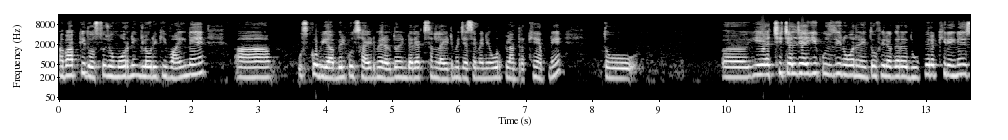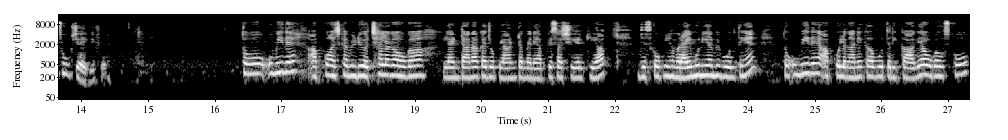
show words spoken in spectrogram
अब आपकी दोस्तों जो मॉर्निंग ग्लोरी की वाइन है आ, उसको भी आप बिल्कुल साइड में रख दो इनडायरेक्ट सनलाइट में जैसे मैंने और प्लांट रखे हैं अपने। तो आ, ये अच्छी चल जाएगी कुछ दिन और नहीं तो फिर अगर धूप में रखी रही ना ये सूख जाएगी फिर। तो उम्मीद है आपको आज का वीडियो अच्छा लगा होगा। लेंटाना का जो प्लांट है, मैंने आपके साथ शेयर किया, जिसको कि हम राइमुनिया भी बोलते हैं। तो उम्मीद है आपको लगाने का वो तरीका आ गया होगा उसको।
